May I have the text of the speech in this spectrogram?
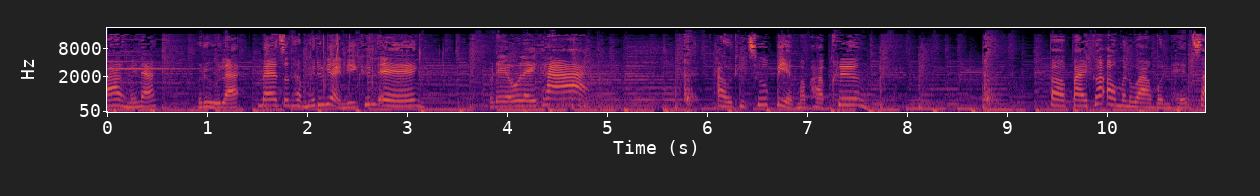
บ้างไหมนะ รู้ละ แม่จะทำให้ทุกอย่างดีขึ้นเอง เร็วเลยค่ะ เอาทิชชู่เปียกมาพับครึ่ง ต่อไปก็เอามันวางบนเทปใส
